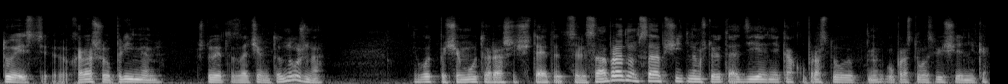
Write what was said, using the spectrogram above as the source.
то есть, э, хорошо, примем, что это зачем-то нужно – вот почему-то Раша считает это целесообразным сообщить нам, что это одеяние, как у простого, у простого священника.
